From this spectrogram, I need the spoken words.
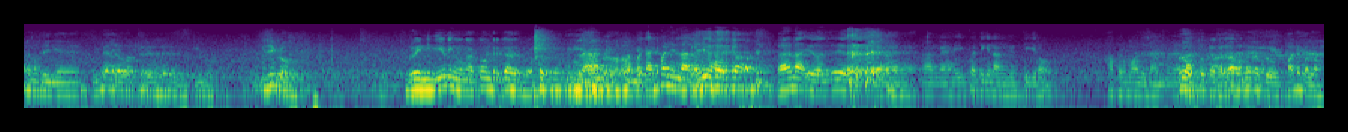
பண்றீங்க? இல்ல இல்ல ஒருத்தர். விஜய் ப்ரோ ப்ரோ இன்னைக்கு ஈவினிங் உங்க அக்கௌண்ட் இருக்காது ப்ரோ இல்ல bro, நம்ம கட் பண்ணிடலாம். live. வேணாம் இது வந்து நாங்க இப்போதைக்கு நாங்க நிறுத்திக்கிறோம். அப்புறமா வந்து ஜாயின் ப்ரோ பண்ணுவோம் தூக்க அதெல்லாம் ஒன்றும் இல்லை ப்ரோ பாட்டு பாடலாம்.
